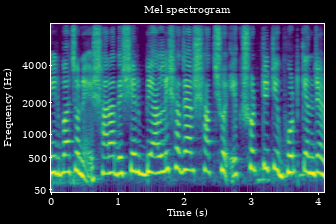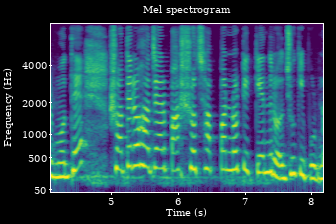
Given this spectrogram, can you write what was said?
নির্বাচনে সারা দেশের বিয়াল্লিশ হাজার সাতশো চারশো একষট্টিটি ভোট কেন্দ্রের মধ্যে সতেরো হাজার পাঁচশো ছাপ্পান্নটি কেন্দ্র ঝুঁকিপূর্ণ।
